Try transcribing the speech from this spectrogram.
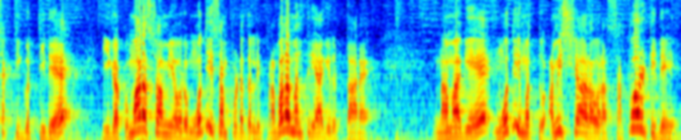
ಶಕ್ತಿ ಗೊತ್ತಿದೆ? ಈಗ ಕುಮಾರಸ್ವಾಮಿ ಅವರು ಮೋದಿ ಸಂಪುಟದಲ್ಲಿ ಪ್ರಬಲ ಮಂತ್ರಿಯಾಗಿರುತ್ತಾರೆ. ನಮಗೆ ಮೋದಿ ಮತ್ತು ಅಮಿತ್ ಶಾ ಅವರ ಸಪೋರ್ಟ್ ಇದೆ.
